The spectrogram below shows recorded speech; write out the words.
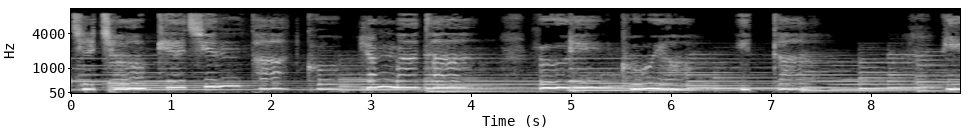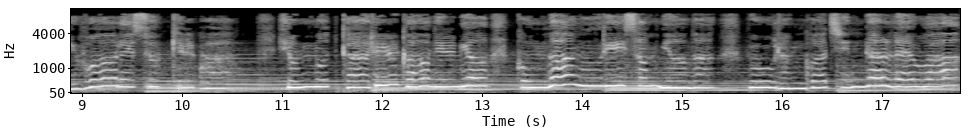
질척해진 밭 고향마다 물이 고여 있다. 2월의 숲길과 연못가를 거닐며 꽃나물이 선명한 모란과 진달래와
